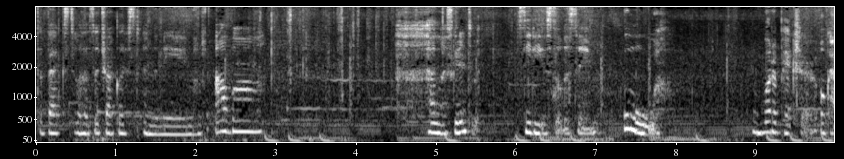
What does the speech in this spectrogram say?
The back still has the track list and the name of the album. And let's get into it. CD is still the same. Ooh, what a picture. Okay,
